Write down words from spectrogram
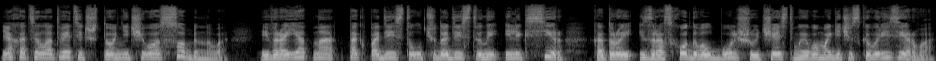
Я хотела ответить, что ничего особенного, и, вероятно, так подействовал чудодейственный эликсир, который израсходовал большую часть моего магического резерва,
